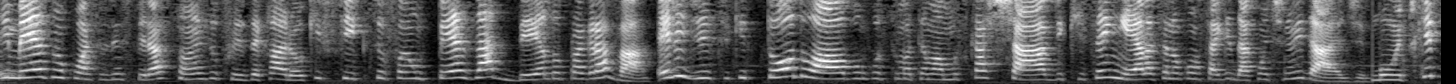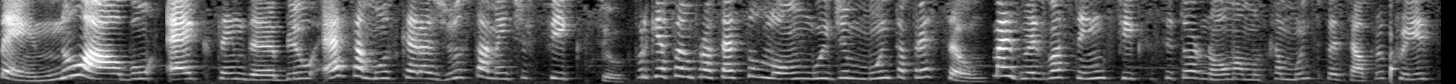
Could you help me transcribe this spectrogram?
E mesmo com essas inspirações, o Chris declarou que Fiction foi um pesadelo para gravar. Ele disse que todo álbum costuma ter uma música-chave que sem ela você não consegue dar continuidade. Muito que bem, no álbum XNW, essa música era justamente Fixo, porque foi um processo longo e de muita pressão. Mas mesmo assim, Fixo se tornou uma música muito especial pro Chris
